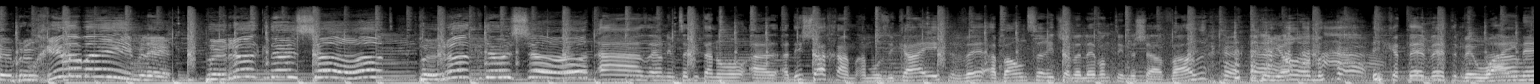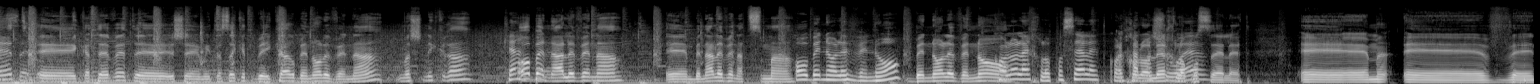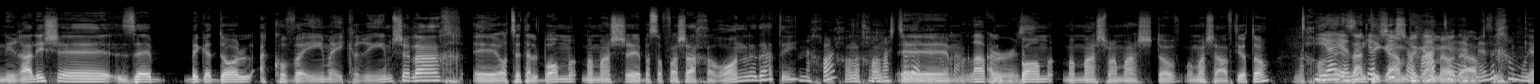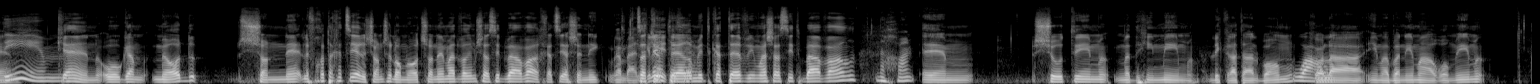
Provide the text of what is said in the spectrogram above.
וברוכים הבאים לפרות קדושות, פרות קדושות. אז היום נמצאת איתנו עדי שחם, המוזיקאית והבאונסרית של הלוונטין לשעבר. היום היא כתבת בוויינט, אה, כתבת אה, שמתעסקת בעיקר בינו לבינה, מה שנקרא. כן. או בינה לבינה. אה, בינה לבין עצמה, או בינו לבינו. בינו לבינו, הכל הולך, לא פוסלת. כל אחד הכל מה שהוא הולך, לא אוהב. פוסלת. אה, אה, ונראה לי שזה בגדול הכובעים העיקריים שלך. אה, הוצאת אלבום ממש אה, בסופש האחרון לדעתי. נכון, נכון, נכון. ממש צודק. Lovers. אלבום ממש ממש טוב, ממש אהבתי אותו. נכון, האזנתי גם וגם מאוד אהבתי. איזה כן. חמודים. כן, הוא גם מאוד שונה, לפחות החצי הראשון שלו מאוד שונה מהדברים שעשית בעבר, החצי השני קצת באנגלית. יותר כן. מתכתב עם מה שעשית בעבר. נכון. שוטים מדהימים לקראת האלבום. וואו. כל ה... עם הבנים הערומים.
